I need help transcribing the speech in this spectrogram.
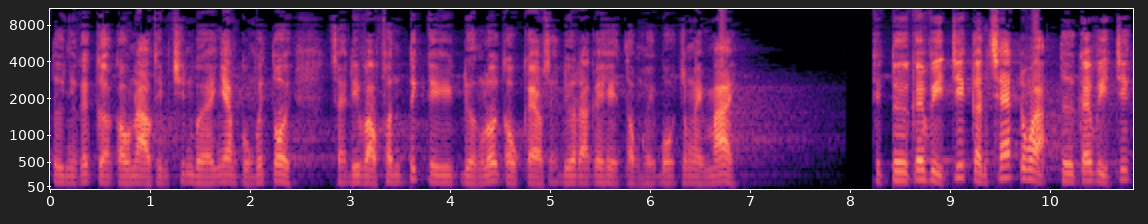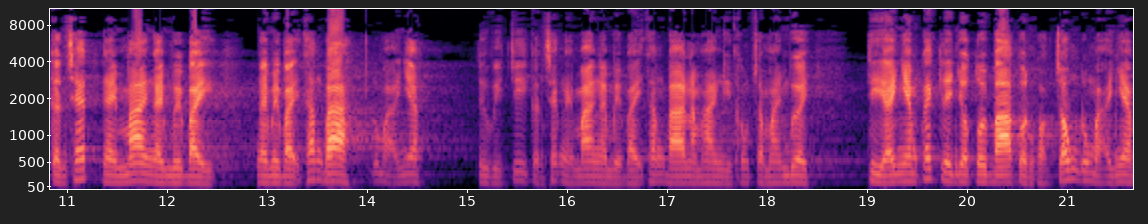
Từ những cái cửa cầu nào thì xin mời anh em cùng với tôi sẽ đi vào phân tích cái đường lối cầu kèo, sẽ đưa ra cái hệ tổng, hệ bộ cho ngày mai. Thì từ cái vị trí cần xét, đúng không ạ? Từ cái vị trí cần xét ngày mai, ngày 17 ngày 17 tháng 3 đúng không ạ anh em? Từ vị trí cần xét ngày mai, ngày 17 tháng 3 năm 2020 thì anh em cách lên cho tôi 3 tuần khoảng trống, đúng không ạ anh em?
